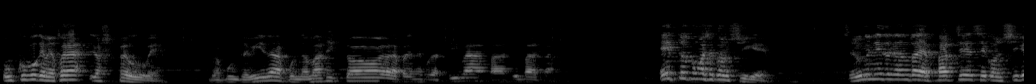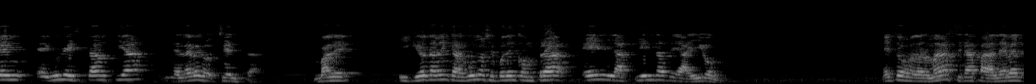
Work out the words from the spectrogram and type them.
Un cubo que mejora los PV. Los puntos de vida, punto mágico, la potencia curativa, para ti, para tal. ¿Esto cómo se consigue? Según el nota de parche, se consiguen en una instancia de level 80, ¿vale? Y creo también que algunos se pueden comprar en la tienda de Ion. Esto como normal será para level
